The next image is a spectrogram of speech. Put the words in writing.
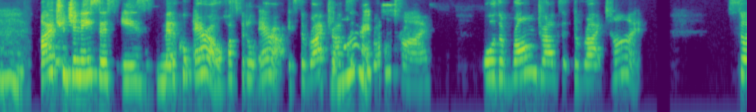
Mm. Iatrogenesis is medical error or hospital error. It's the right drugs right. at the wrong time or the wrong drugs at the right time. So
